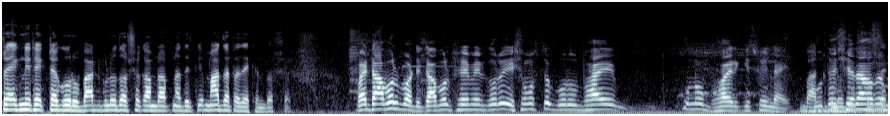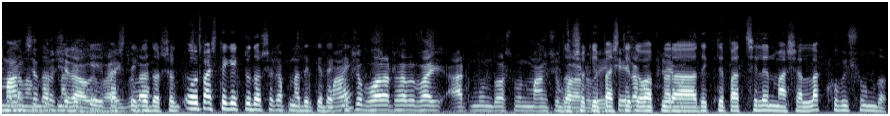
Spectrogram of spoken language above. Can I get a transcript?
প্রেগনেন্ট একটা গরু। বাটগুলো দর্শক আমরা আপনাদেরকে মাজাটা দেখেন দর্শক। ভাই ডাবল বডি ডাবল ফ্রেমের গরু এই সমস্ত গরু ভাই কোনো ভয়ের কিছুই নাই। দুধে সেরা হবে মাংসে তো সেরা হবে। ভাই। পাশ থেকে দর্শক ওই পাশ থেকে একটু দর্শক আপনাদেরকে দেখায় মাংস ভরাট হবে ভাই আট মন দশ মন মাংস ভরাট দর্শক এই পাশ থেকে আপনারা দেখতে পাচ্ছিলেন মাশাল্লাহ খুবই সুন্দর।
